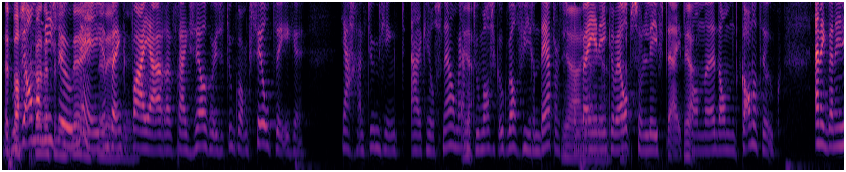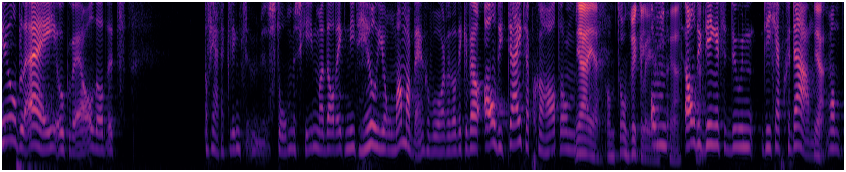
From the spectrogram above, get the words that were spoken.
het, hoefde allemaal niet zo. niet. Nee, en nee, ben ik een paar jaar uh, vrijgezel geweest. En toen kwam ik Sil tegen. Ja, en toen ging het eigenlijk heel snel. Maar ja, toen was ik ook wel 34. Dus Ja, dan ben je in één keer wel op zo'n leeftijd. Van, eh, dan kan het ook. En ik ben heel blij ook wel dat het... Of ja, dat klinkt mm, stom misschien. Maar dat ik niet heel jong mama ben geworden. Dat ik wel al die tijd heb gehad om Ja, ja, om te ontwikkelen om eerst. Ja. al die Ja. dingen te doen die ik heb gedaan. Ja. Want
